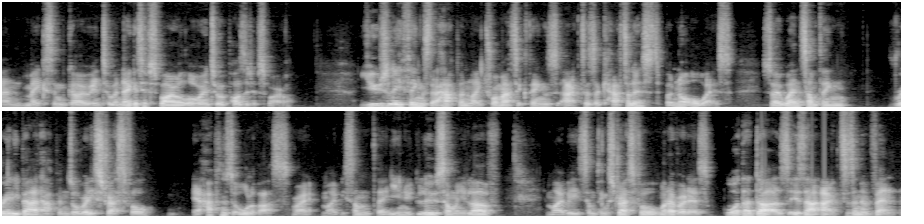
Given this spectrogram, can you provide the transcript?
and makes them go into a negative spiral or into a positive spiral. Usually things that happen like traumatic things act as a catalyst, but not always. So when something really bad happens or really stressful, it happens to all of us, right? It might be something you lose someone you love, it might be something stressful, whatever it is. What that does is that acts as an event.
